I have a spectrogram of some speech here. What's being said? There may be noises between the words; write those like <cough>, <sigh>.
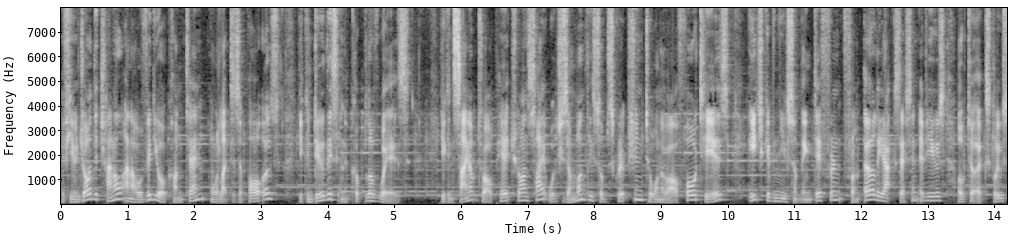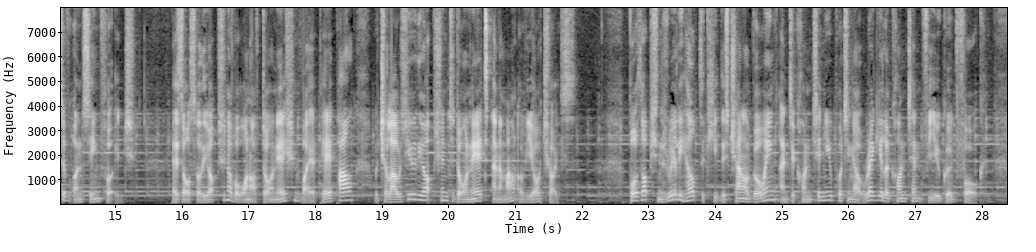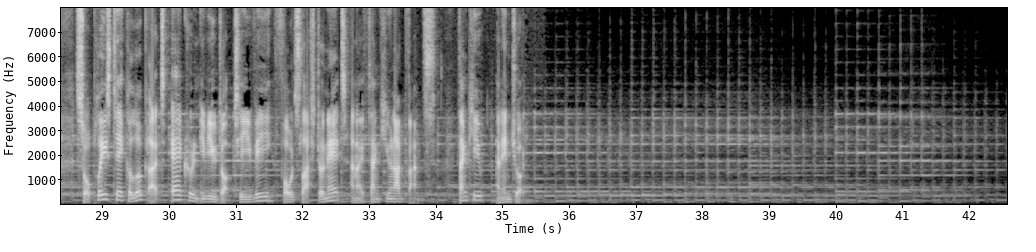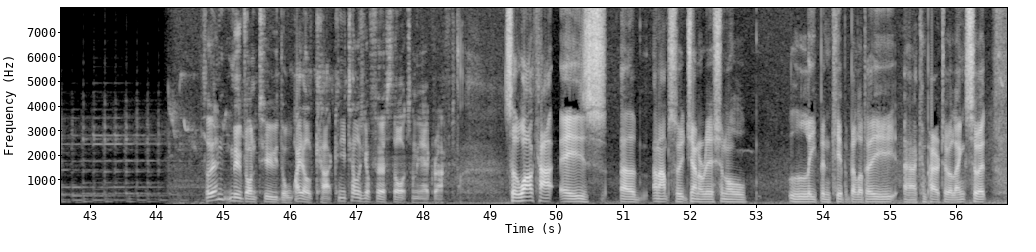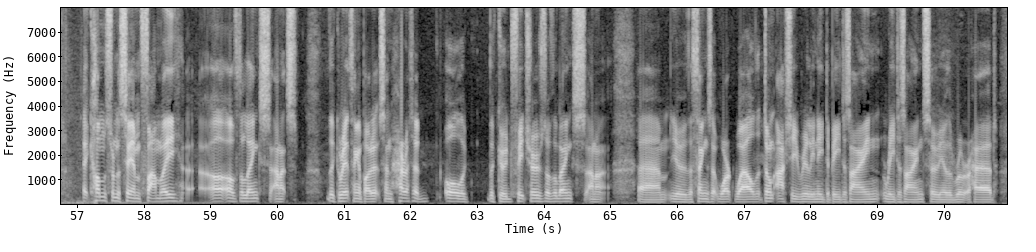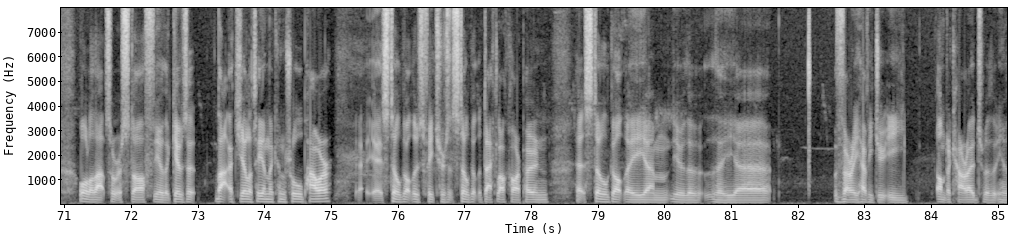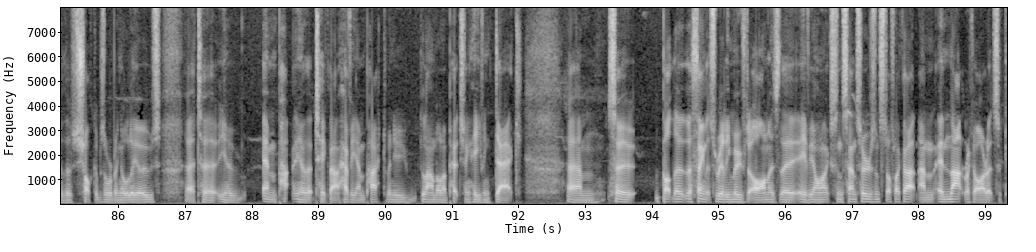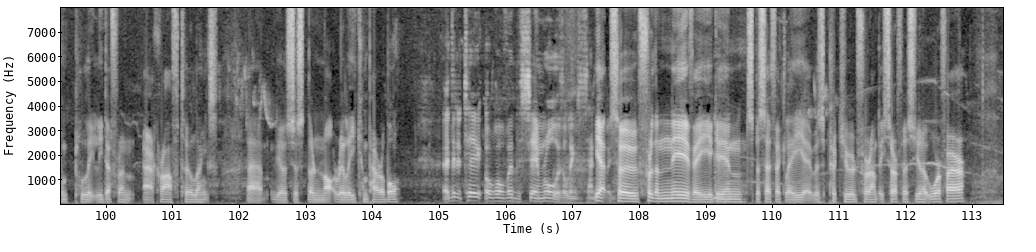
If you enjoyed the channel and our video content and would like to support us, you can do this in a couple of ways. You can sign up to our Patreon site, which is a monthly subscription to one of our four tiers, each giving you something different from early access interviews up to exclusive unseen footage. There's also the option of a one off donation via PayPal, which allows you the option to donate an amount of your choice. Both options really help to keep this channel going and to continue putting out regular content for you good folk. So please take a look at aircrewinterview.tv forward slash donate and I thank you in advance. Thank you and enjoy. So then moved on to the Wildcat. Can you tell us your first thoughts on the aircraft? So the Wildcat is uh, an absolute generational leap in capability uh, compared to a Lynx. So it it comes from the same family uh, of the Lynx, and it's the great thing about it, it's inherited all the, the good features of the Lynx and uh, um, you know the things that work well that don't actually really need to be designed redesigned. So you know the rotor head, all of that sort of stuff. You know that gives it that agility and the control power. It's still got those features. It's still got the deck lock harpoon. It's still got the um, you know the the uh, very heavy duty undercarriage with you know the shock absorbing oleos uh, to you know impact you know that take that heavy impact when you land on a pitching heaving deck. Um, so but the, the thing that's really moved it on is the avionics and sensors and stuff like that. And in that regard, it's a completely different aircraft to a Lynx. Uh, you know, it's just they're not really comparable. Uh, did it take over the same role as a Lynx essentially? Yeah, so for the Navy, again, mm. specifically, it was procured for anti surface unit warfare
